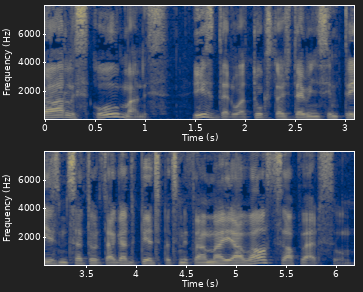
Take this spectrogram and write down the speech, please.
Kārlis Ulmanis izdarot 1934. gada 15. maijā valsts apvērsumu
